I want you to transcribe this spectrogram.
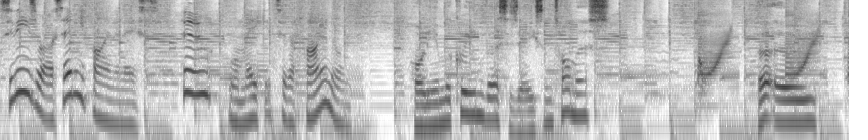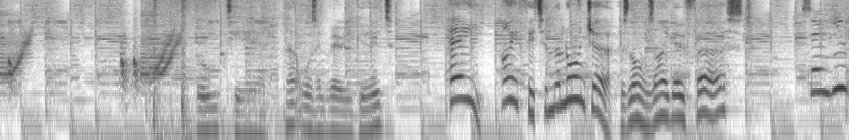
So these are our semi-finalists. Who will make it to the final? Holly and McQueen versus Ace and Thomas. Uh-oh. Oh dear, that wasn't very good. Hey, I fit in the launcher, as long as I go first. So you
